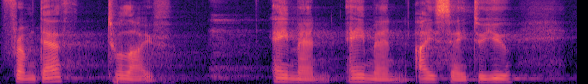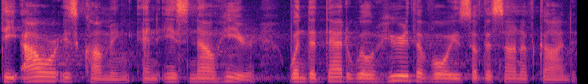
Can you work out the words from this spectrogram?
from death to life. Amen, amen, I say to you, the hour is coming and is now here when the dead will hear the voice of the Son of God,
